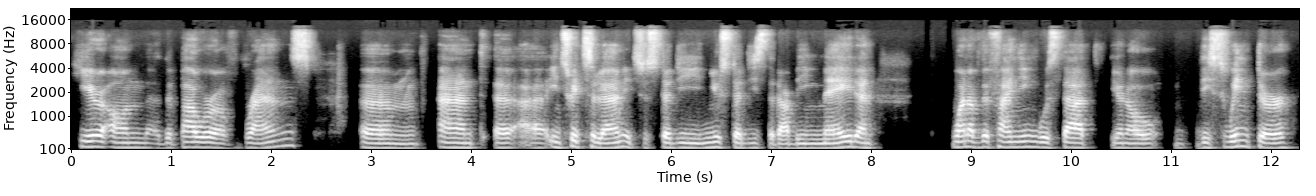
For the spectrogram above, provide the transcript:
here on the power of brands. Um, and uh, uh in Switzerland, it's a study, new studies that are being made. And one of the findings was that, you know, this winter,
